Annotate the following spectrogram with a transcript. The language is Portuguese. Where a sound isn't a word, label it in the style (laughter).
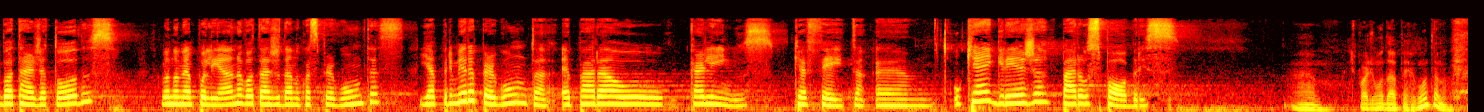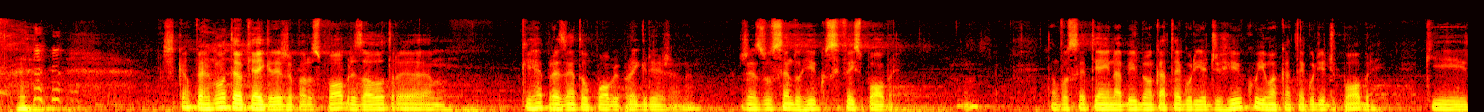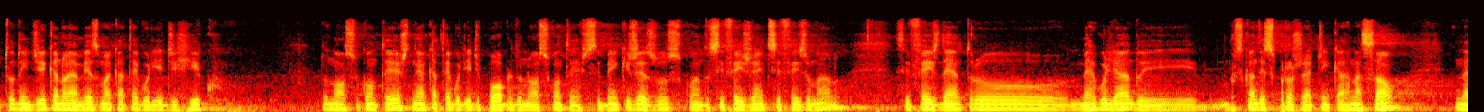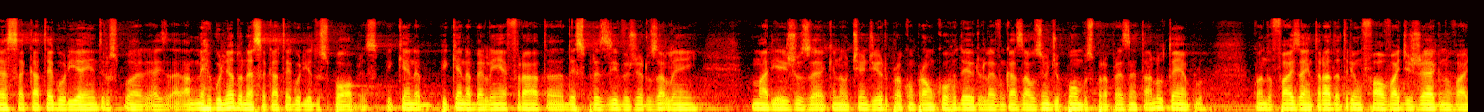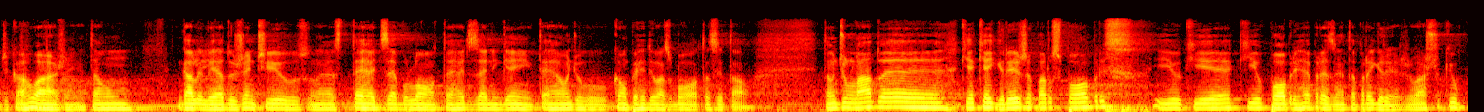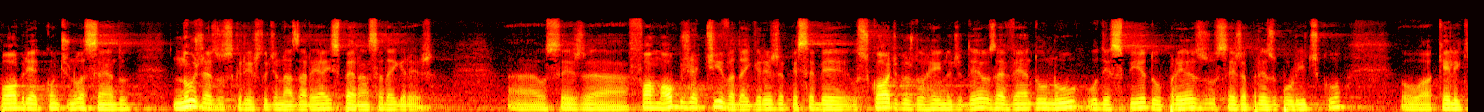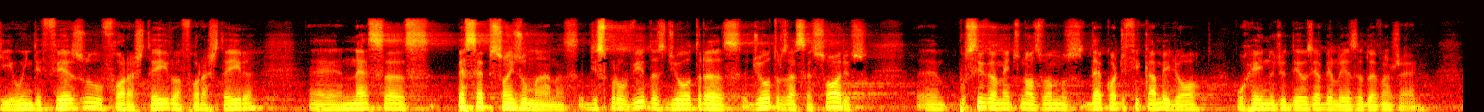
Boa tarde a todos. Meu nome é Poliana, vou estar ajudando com as perguntas. E a primeira pergunta é para o Carlinhos, que é feita. É, o que é a igreja para os pobres? É, a gente pode mudar a pergunta, não? (laughs) Acho que a pergunta é o que é a igreja para os pobres, a outra é o que representa o pobre para a igreja. Né? Jesus, sendo rico, se fez pobre. Então você tem aí na Bíblia uma categoria de rico e uma categoria de pobre que tudo indica não é a mesma categoria de rico do nosso contexto, nem a categoria de pobre do nosso contexto. Se bem que Jesus, quando se fez gente, se fez humano, se fez dentro, mergulhando e buscando esse projeto de encarnação nessa categoria entre os mergulhando nessa categoria dos pobres. Pequena, pequena Belém é frata, desprezível Jerusalém. Maria e José, que não tinham dinheiro para comprar um cordeiro, e levam um casalzinho de pombos para apresentar no templo quando faz a entrada triunfal, vai de jegue, não vai de carruagem. Então, Galileia dos gentios, né? terra de Zebulon, terra de Zé Ninguém, terra onde o cão perdeu as botas e tal. Então, de um lado é o que é que é a igreja para os pobres e o que é que o pobre representa para a igreja. Eu acho que o pobre continua sendo, no Jesus Cristo de Nazaré, a esperança da igreja. Ah, ou seja, a forma objetiva da igreja perceber os códigos do reino de Deus é vendo o nu, o despido, o preso, seja preso político, ou aquele que o indefeso, o forasteiro, a forasteira, é, nessas percepções humanas, desprovidas de, outras, de outros acessórios, é, possivelmente nós vamos decodificar melhor o reino de Deus e a beleza do Evangelho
